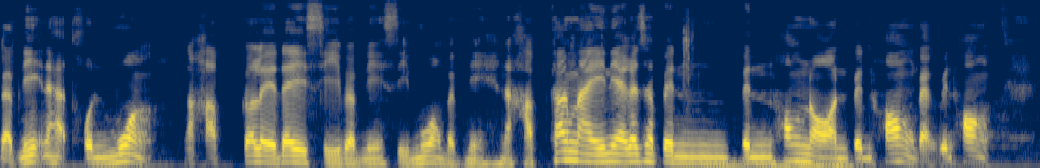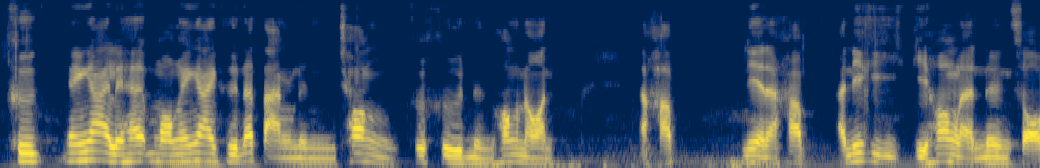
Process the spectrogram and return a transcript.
แบบนี้นะฮะโทนม่วงนะครับก็เลยได้สีแบบนี้สีม่วงแบบนี้นะครับข้างในเนี่ยก็จะเป็นเป็นห้องนอนเป็นห้องแบ่งเป็นห้อง คือง่ายๆเลยฮะมองง่าย ๆ คือหน้าต่างหนึ่งช่องก็คือหนึ่งห้องนอนนะครับเนี่ยนะครับอันนี้กี่กี่ห้องล่ะหนึ่งสอง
